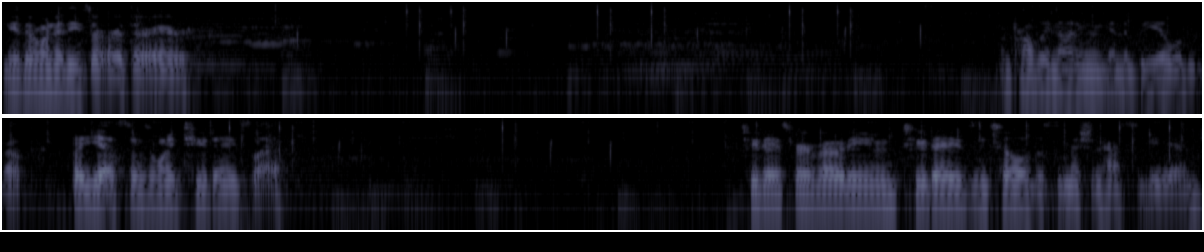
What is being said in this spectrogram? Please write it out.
Neither one of these are earth or air. I'm probably not even going to be able to vote. But yes, there's only two days left. Two days for voting, two days until the submission has to be in.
